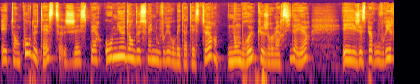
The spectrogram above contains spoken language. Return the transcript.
est en cours de test. J'espère au mieux dans deux semaines l'ouvrir aux bêta-testeurs, nombreux, que je remercie d'ailleurs. Et j'espère ouvrir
